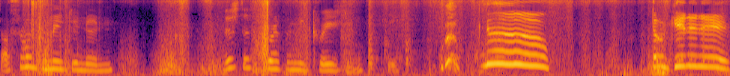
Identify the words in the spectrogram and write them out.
That's going to make it in. This is driving me crazy. No! Don't get in there!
